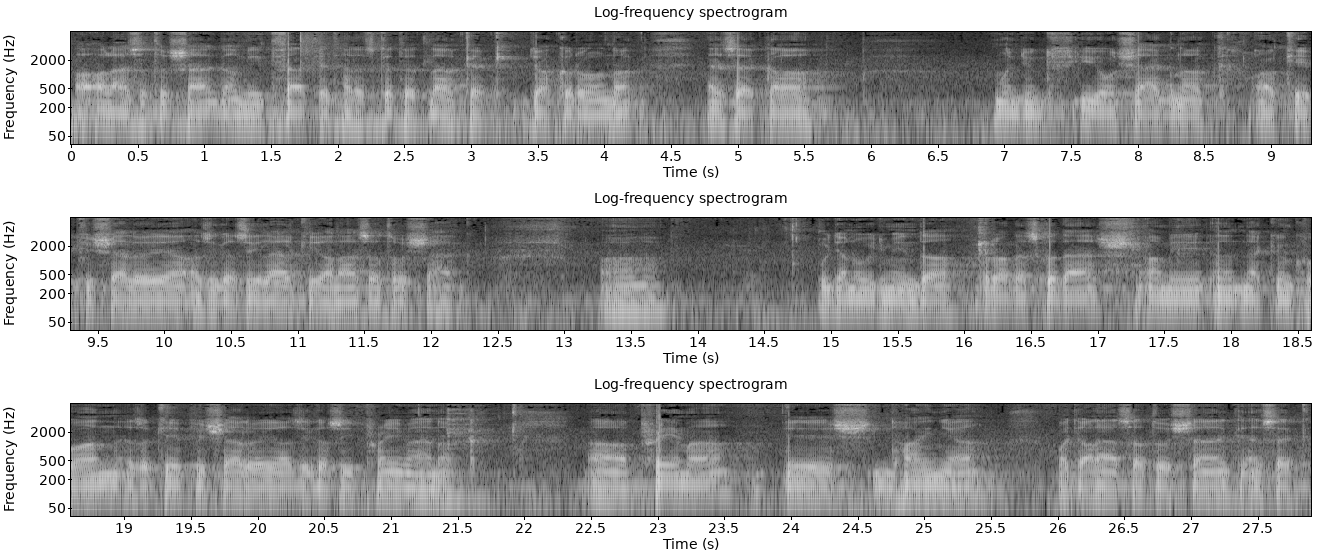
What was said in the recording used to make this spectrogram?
a alázatosság, amit feltételhez kötött lelkek gyakorolnak, ezek a mondjuk jóságnak a képviselője az igazi lelki alázatosság. Ugyanúgy, mint a ragaszkodás, ami nekünk van, ez a képviselője az igazi prémának. A préma és dhanya, vagy alázatosság, ezek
